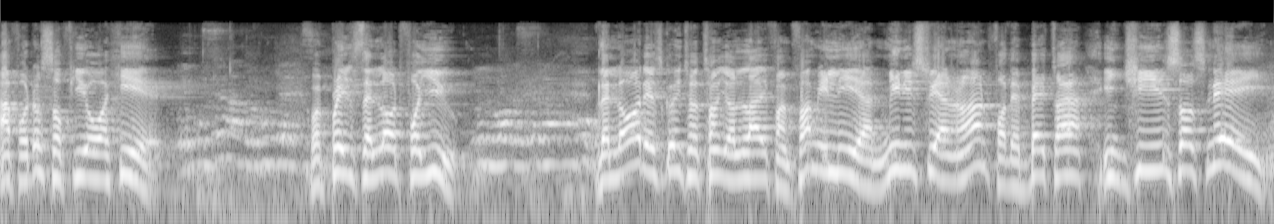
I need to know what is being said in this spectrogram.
And for those of you who are here, Et pour ceux d'entre vous qui êtes ici, we praise the Lord for you. The Lord is going to turn your life and family and ministry around for the better in Jesus' name.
